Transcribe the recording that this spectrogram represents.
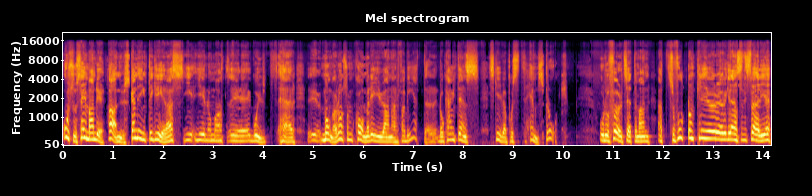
Och så säger man det, ja, nu ska ni integreras genom att eh, gå ut här. Eh, många av de som kommer är ju analfabeter. De kan inte ens skriva på sitt hemspråk. Och då förutsätter man att så fort de kliver över gränsen till Sverige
